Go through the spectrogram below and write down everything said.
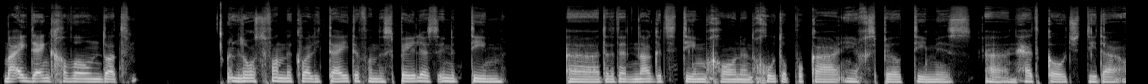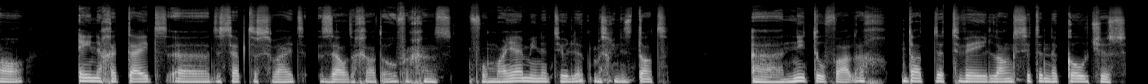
Maar ik denk gewoon dat, los van de kwaliteiten van de spelers in het team, eh, dat het Nuggets team gewoon een goed op elkaar ingespeeld team is. Eh, een headcoach die daar al enige tijd eh, de scepter zwaait. Hetzelfde geldt overigens voor Miami natuurlijk. Misschien is dat niet toevallig. Dat de twee langzittende coaches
